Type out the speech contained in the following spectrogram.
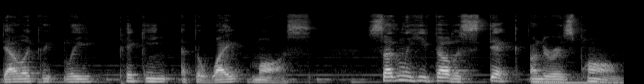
delicately picking at the white moss. Suddenly he felt a stick under his palm,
